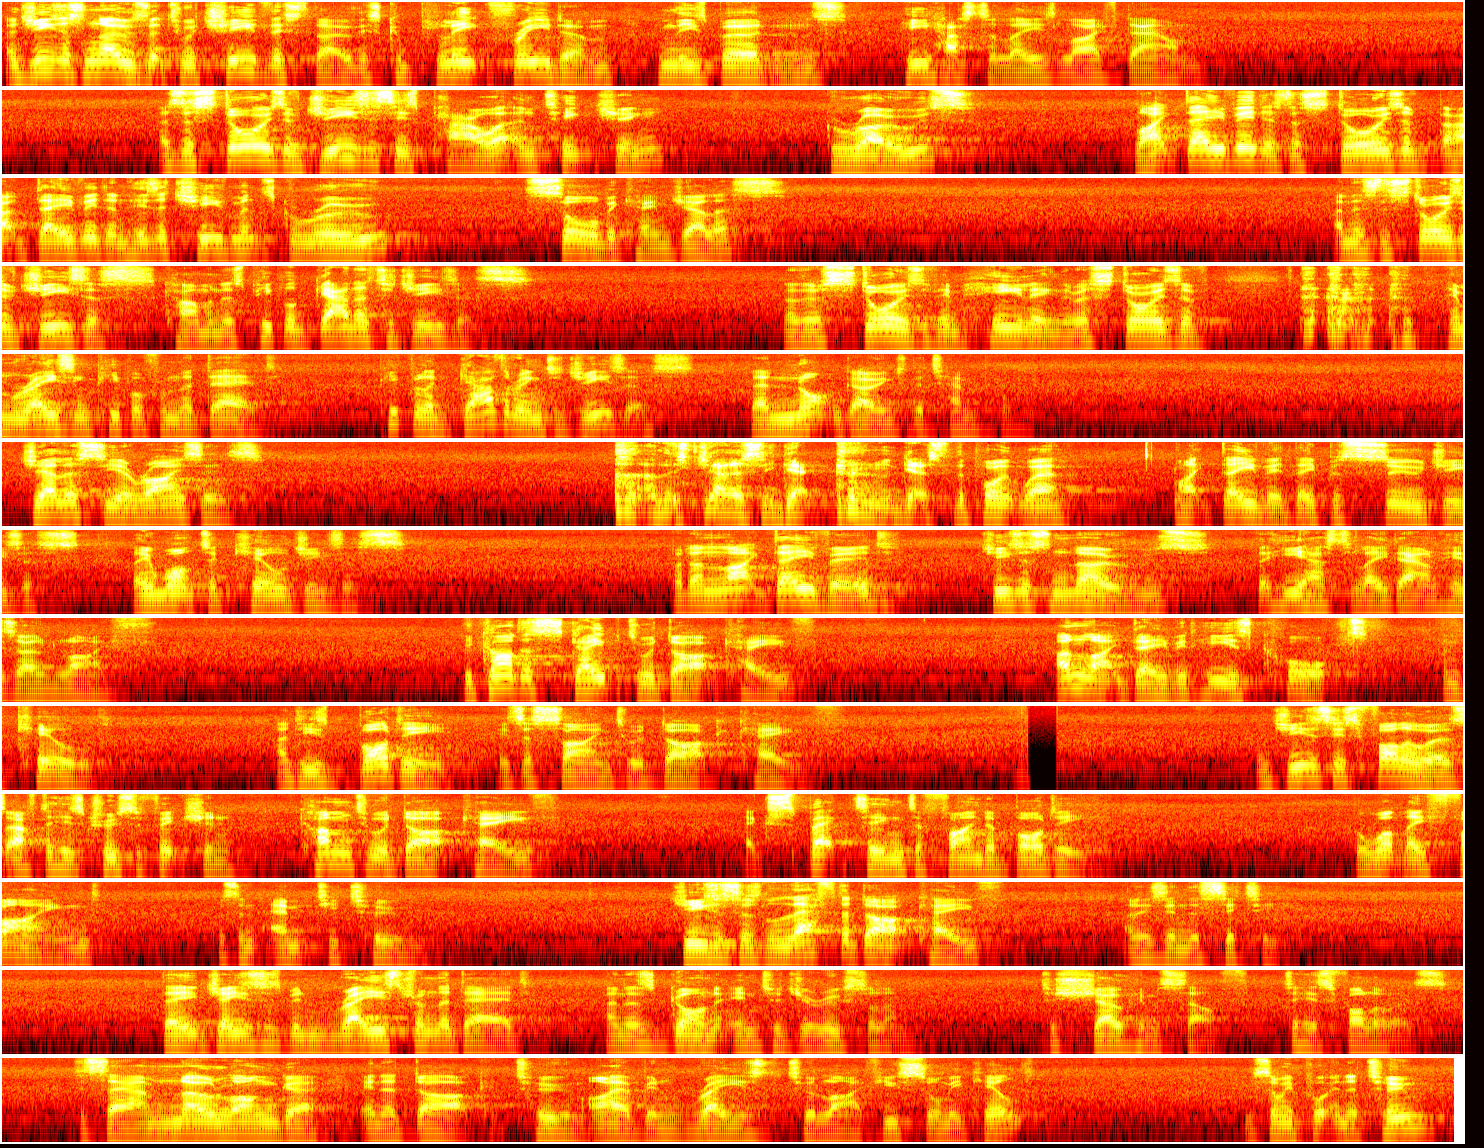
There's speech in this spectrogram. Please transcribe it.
And Jesus knows that to achieve this, though, this complete freedom from these burdens, he has to lay his life down. As the stories of Jesus' power and teaching grows, like David, as the stories about David and his achievements grew, Saul became jealous. And as the stories of Jesus come and as people gather to Jesus, now there are stories of him healing, there are stories of him raising people from the dead. People are gathering to Jesus, they're not going to the temple. Jealousy arises. and this jealousy get, gets to the point where, like David, they pursue Jesus. They want to kill Jesus. But unlike David, Jesus knows that he has to lay down his own life. He can't escape to a dark cave. Unlike David, he is caught and killed, and his body is assigned to a dark cave. And Jesus' followers, after his crucifixion, come to a dark cave expecting to find a body. But what they find was an empty tomb. Jesus has left the dark cave and is in the city. They, Jesus has been raised from the dead and has gone into Jerusalem to show himself to his followers. To say, I'm no longer in a dark tomb. I have been raised to life. You saw me killed. You saw me put in a tomb.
